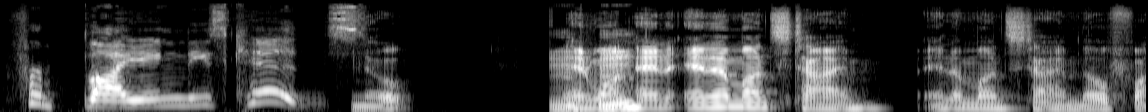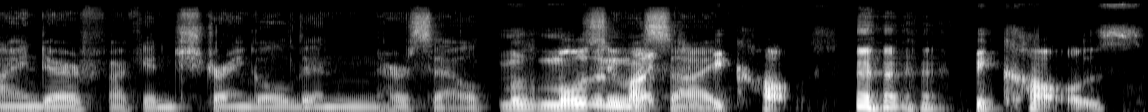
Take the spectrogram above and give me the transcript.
for buying these kids. Nope. Mhm. And one, and in a month's time, in a month's time, they'll find her fucking strangled in her cell. more, more than likely because because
